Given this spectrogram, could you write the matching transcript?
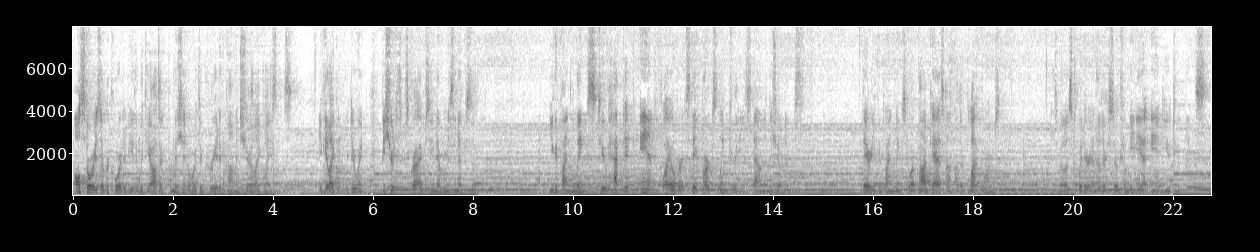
All stories are recorded either with the author's permission or with a Creative Commons share-alike license. If you like what we're doing, be sure to subscribe so you never miss an episode. You can find links to Haptic and Flyover at State Park's link trees down in the show notes. There you can find links to our podcast on other platforms, as well as Twitter and other social media and YouTube links.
